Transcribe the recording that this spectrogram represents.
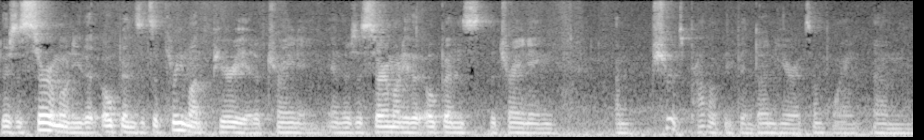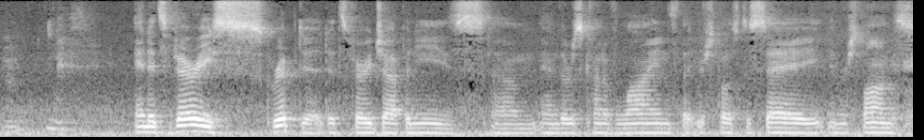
there's a ceremony that opens. It's a three month period of training, and there's a ceremony that opens the training. I'm sure it's probably been done here at some point. Um, yes. And it's very scripted. It's very Japanese, um, and there's kind of lines that you're supposed to say in response.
